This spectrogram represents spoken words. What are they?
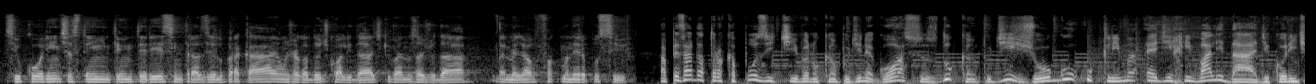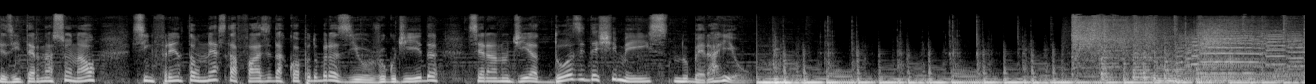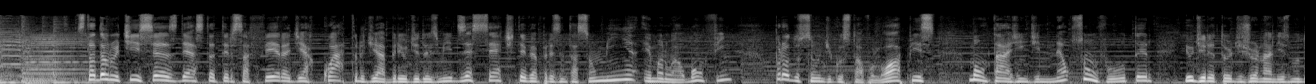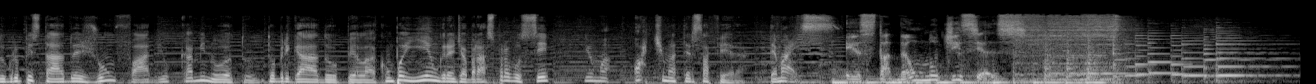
se o Corinthians tem, tem um interesse em trazê-lo para cá, é um jogador de qualidade que vai nos ajudar da melhor maneira possível. Apesar da troca positiva no campo de negócios, do campo de jogo, o clima é de rivalidade. Corinthians e Internacional se enfrentam nesta fase da Copa do Brasil. O jogo de ida será no dia 12 deste mês, no Beira Rio. Estadão Notícias desta terça-feira, dia 4 de abril de 2017, teve apresentação minha, Emanuel Bonfim produção de Gustavo Lopes, montagem de Nelson Volter e o diretor de jornalismo do Grupo Estado é João Fábio Caminoto. Muito obrigado pela companhia, um grande abraço para você e uma ótima terça-feira. Até mais. Estadão Notícias.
